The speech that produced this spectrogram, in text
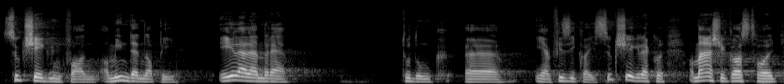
szükségünk van a mindennapi élelemre, tudunk e, ilyen fizikai szükségekről, a másik azt, hogy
